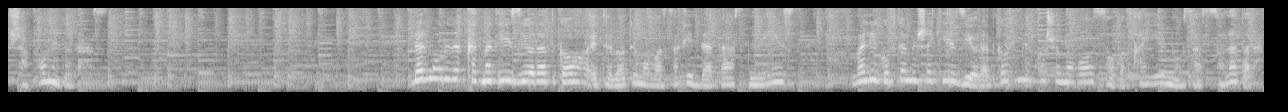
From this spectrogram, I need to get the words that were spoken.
شفا می‌داده است در مورد خدمت زیارتگاه اطلاعات موثقی در دست نیست ولی گفته میشه که زیارتگاه میرهاشم آقا سابقه 900 ساله دارد.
